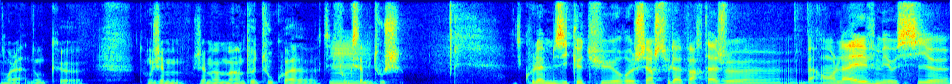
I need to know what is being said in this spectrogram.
Voilà, donc euh, donc j'aime un, peu tout quoi. Il faut que ça me touche. Du coup, la musique que tu recherches, tu la partages euh, bah, en live, mais aussi euh,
